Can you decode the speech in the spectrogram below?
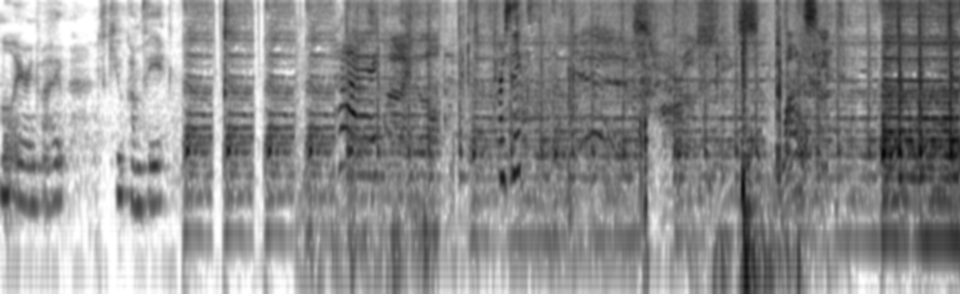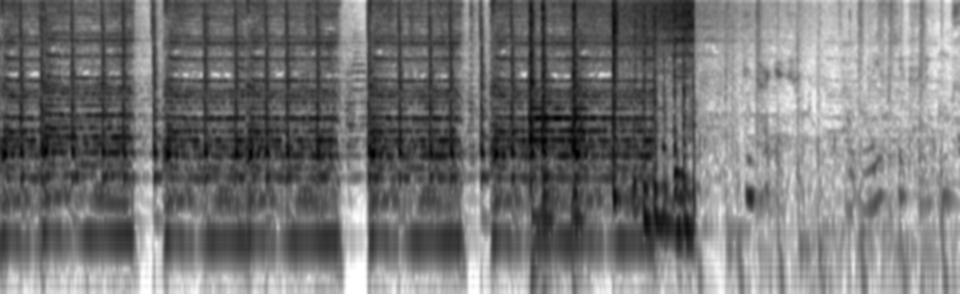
little errand vibe. It's cute, comfy. Hi. Hi. For six? Seat. in Target. Um, all these cute things.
